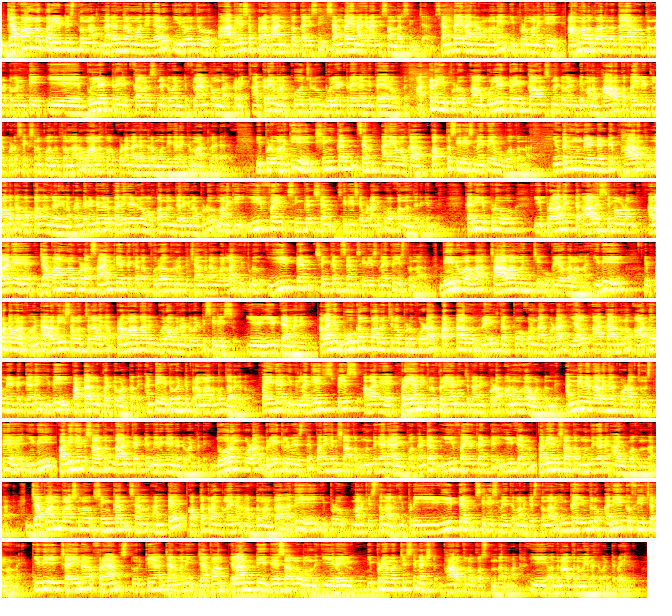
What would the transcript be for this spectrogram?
జపాన్లో పర్యటిస్తున్న నరేంద్ర మోదీ గారు ఈరోజు ఆ దేశ ప్రధానితో కలిసి సెండై నగరాన్ని సందర్శించారు. సెండై నగరంలోనే ఇప్పుడు మనకి అహ్మదాబాద్లో తయారవుతున్నటువంటి ఈ బుల్లెట్ రైలు కావలసినటువంటి ప్లాంట్ ఉంది అక్కడే. అక్కడే మన కోచ్లు బుల్లెట్ రైలు అన్ని తయారవుతాయి. అక్కడే ఇప్పుడు ఆ బుల్లెట్ ట్రైన్ కావాల్సినటువంటి మన భారత పైలట్లు కూడా శిక్షణ పొందుతున్నారు. వాళ్ళతో కూడా నరేంద్ర మోదీ గారు అయితే మాట్లాడారు. ఇప్పుడు మనకి షింకన్ సెన్ అనే ఒక కొత్త సిరీస్ని అయితే ఇవ్వబోతున్నారు. ఇంతకు ముందు ఏంటంటే భారత్ మొదట ఒప్పందం జరిగినప్పుడు అంటే రెండు వేల పదిహేడులో ఒప్పందం జరిగినప్పుడు మనకి ఈ ఫైవ్ సింకన్ సెన్ సిరీస్ ఇవ్వడానికి ఒప్పందం జరిగింది. కానీ ఇప్పుడు ఈ ప్రాజెక్ట్ ఆలస్యం అవడం అలాగే జపాన్లో కూడా సాంకేతికత పురోభివృద్ధి చెందడం వల్ల ఇప్పుడు ఈ టెన్ సింకన్ సెన్ సిరీస్ని అయితే ఇస్తున్నారు. దీనివల్ల చాలా మంచి ఉపయోగాలు ఉన్నాయి ఇది ఇప్పటి వరకు అంటే అరవై సంవత్సరాలుగా ప్రమాదానికి గురవునటువంటి సిరీస్ ఈ ఈ టెన్ అనేది. అలాగే భూకంపాలు వచ్చినప్పుడు కూడా పట్టాలు రైలు తప్పుకోకుండా కూడా ఎల్ ఆకారంలో ఆటోమేటిక్ గానే ఇది పట్టాలను పట్టి ఉంటది. అంటే ఎటువంటి ప్రమాదము జరగదు. పైగా ఇది లగేజ్ స్పేస్ అలాగే ప్రయాణికులు ప్రయాణించడానికి కూడా అనువుగా ఉంటుంది. అన్ని విధాలుగా కూడా చూస్తే ఇది పదిహేను శాతం దానికంటే మెరుగైనటువంటిది. దూరం కూడా బ్రేకులు వేస్తే పదిహేను శాతం ముందుగానే ఆగిపోతుంది అంటే ఈ ఫైవ్ కంటే ఈ టెన్ పదిహేను శాతం ముందుగానే ఆగిపోతుందట. జపాన్ భాషలో షింకన్ సెన్ అంటే కొత్త ట్రంకులైన అర్థం అంట అది ఇప్పుడు మనకి ఇస్తున్నారు ఇప్పుడు ఈ ఈ టెన్ సిరీస్ అయితే మనకి ఇస్తున్నారు ఇంకా ఇందులో అనేక ఫీచర్లు ఉన్నాయి ఇది China France Turkiye Germany Japan ఇలాంటి దేశాల్లో ఉంది ఈ రైలు. ఇప్పుడేమొచ్చేసి నెక్స్ట్ భారత్లోకి వస్తుంది ఈ అధునాతనమైనటువంటి రైలు.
